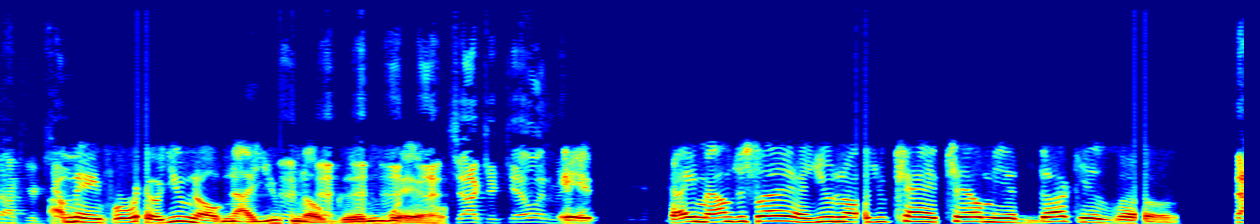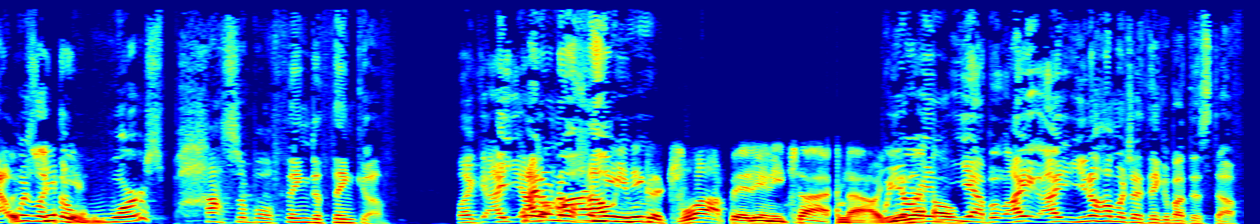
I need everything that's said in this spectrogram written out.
Chuck, you're I mean, for real, you know, now you know good and well. Chuck, you're killing me. Hey, man, I'm just saying, you know, you can't tell me a duck is uh. That a was like the worst possible thing to think of. Like I, I don't know Well, how I mean, you it could drop at any time now. We you are know? in, yeah, but I, I, you know how much I think about this stuff.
